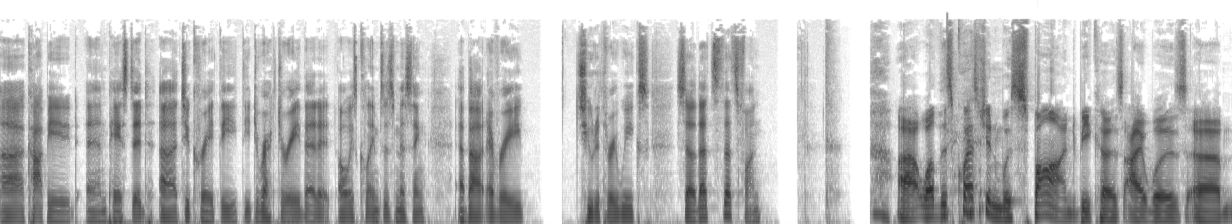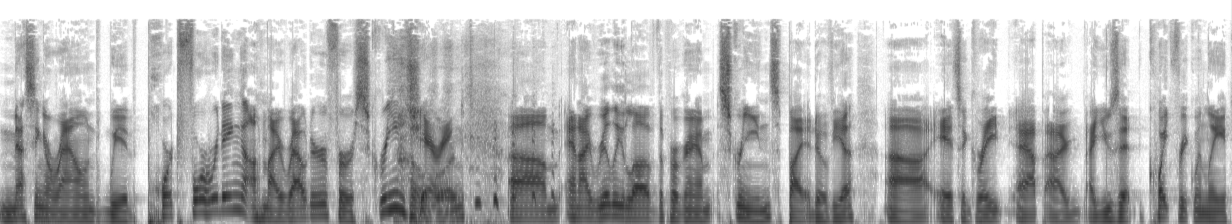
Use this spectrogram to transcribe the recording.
uh, copied and pasted uh, to create the the directory that it always claims is missing about every two to three weeks. So that's that's fun. Uh, well, this question was spawned because I was uh, messing around with port forwarding on my router for screen oh, sharing, oh, um, and I really love the program Screens by Edovia. Uh, it's a great app. I, I use it quite frequently,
